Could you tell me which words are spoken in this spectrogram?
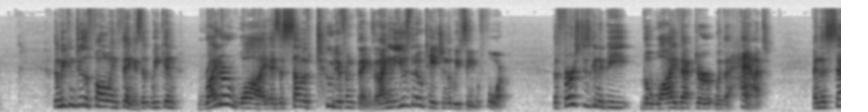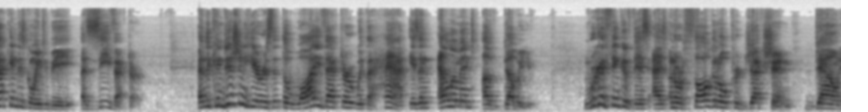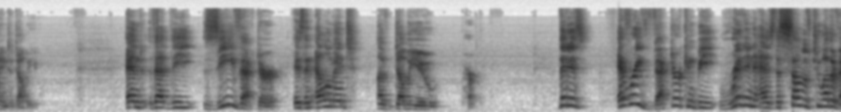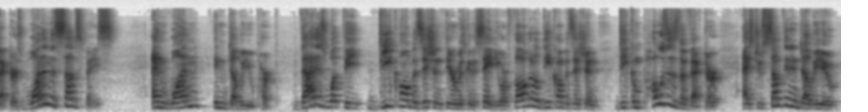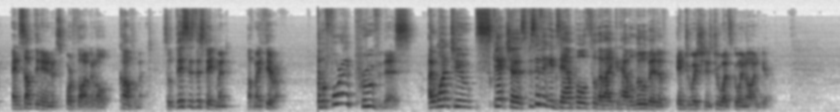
then we can do the following thing, is that we can write our y as the sum of two different things. And I'm going to use the notation that we've seen before. The first is going to be the y vector with a hat, and the second is going to be a z vector. And the condition here is that the y vector with a hat is an element of w. And we're going to think of this as an orthogonal projection down into W. And that the z vector is an element of W perp. That is, every vector can be written as the sum of two other vectors, one in the subspace and one in W perp. That is what the decomposition theorem is going to say. The orthogonal decomposition decomposes the vector as to something in W and something in its orthogonal complement. So this is the statement of my theorem. Now before I prove this, I want to sketch a specific example so that I can have a little bit of intuition as to what's going on here.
